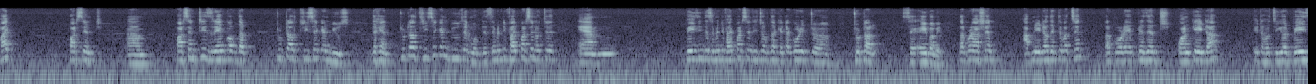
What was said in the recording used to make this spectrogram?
five percent percentage rank of the total three second views দেখেন টোটাল থ্রি সেকেন্ড ভিউজের মধ্যে সেভেন্টি ফাইভ পার্সেন্ট হচ্ছে page in the seventy five percent each of the category total সে এইভাবে। তারপরে আসেন, আপনি এটাও দেখতে পাচ্ছেন, তারপরে প্রেজেন্ট ওয়ান কে এটা এটা হচ্ছে your page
